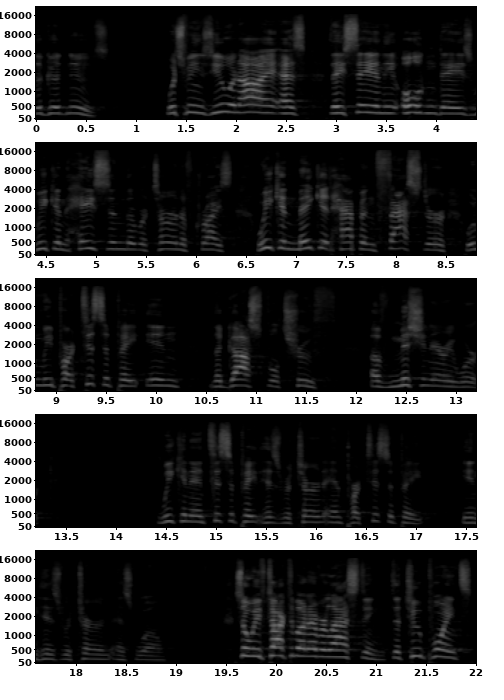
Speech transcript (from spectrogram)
the good news. Which means you and I, as they say in the olden days, we can hasten the return of Christ. We can make it happen faster when we participate in the gospel truth of missionary work. We can anticipate his return and participate in his return as well. So we've talked about everlasting, the two points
